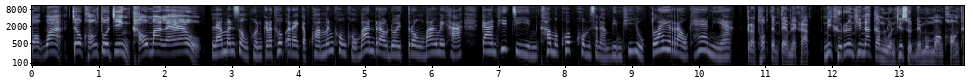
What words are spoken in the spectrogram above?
บอกว่าเจ้าของตัวจริงเขามาแล้ว แล้วมันส่งผลกระทบอะไรกับความมั่นคงของบ้านเราโดยตรงบ้างไหมคะ การที่จีนเข้ามาควบคุมสนามบินที่อยู่ใกล้เราแค่เนี้ย กระทบเต็มๆเลยครับ นี่คือเรื่องที่น่ากังวลที่สุดในมุมมองของท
